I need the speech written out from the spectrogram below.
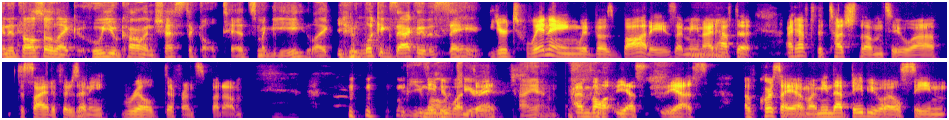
And it's also like, who you calling chesticle tits, McGee? Like you look exactly the same. You're twinning with those bodies. I mean, mm-hmm. I'd have to, I'd have to touch them to uh, decide if there's any real difference. But um, maybe one day. I am. I'm vol- yes, yes. Of course I am. I mean, that baby oil scene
